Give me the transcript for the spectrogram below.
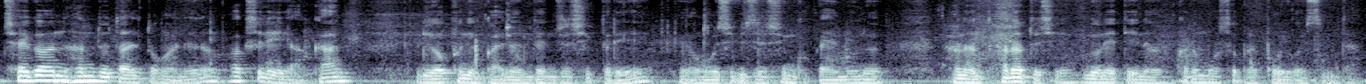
최근 한두 달 동안에는 확실히 약간 리오프닝 관련된 주식들이 52주 신고가에 눈을 하나 하나둘씩 눈에 띄는 그런 모습을 보이고 있습니다.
